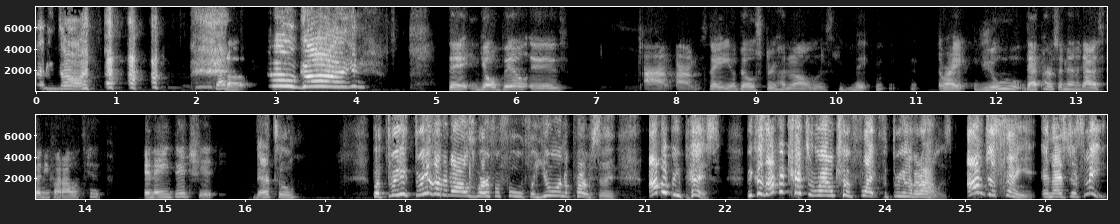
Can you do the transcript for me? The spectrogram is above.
pretty dog. shut up. Oh God. that your bill is I I say your bill's three hundred dollars, right? You that person then got a seventy five dollar tip, and they ain't did shit. That too. But three three hundred dollars worth of food for you and a person, I'm gonna be pissed because I could catch a round trip flight for three hundred dollars. I'm just saying, and that's just me.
